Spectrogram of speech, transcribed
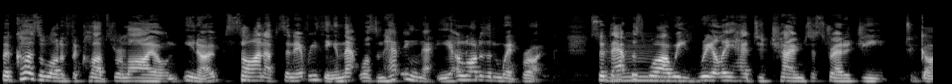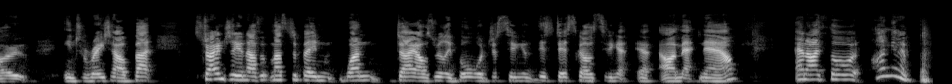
because a lot of the clubs rely on you know sign-ups and everything, and that wasn't happening that year, a lot of them went broke. So that was why we really had to change the strategy to go into retail. But strangely enough, it must have been one day I was really bored, just sitting at this desk I was sitting at, uh, I'm at now, and I thought I'm going to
